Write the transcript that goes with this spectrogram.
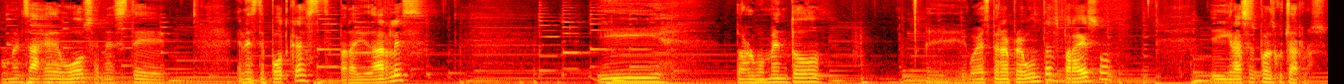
un mensaje de voz en este, en este podcast para ayudarles. Y por el momento eh, voy a esperar preguntas para eso y gracias por escucharnos.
